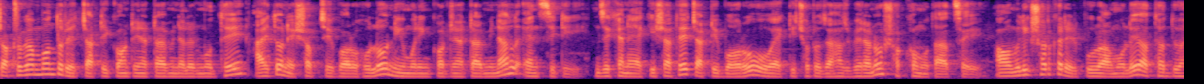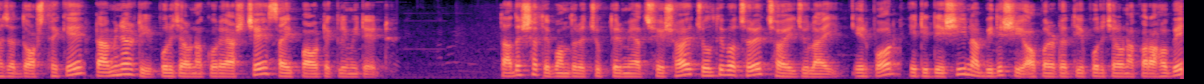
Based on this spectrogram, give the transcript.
চট্টগ্রাম বন্দরের চারটি কন্টেনার টার্মিনালের মধ্যে আয়তনে সবচেয়ে বড় হল নিউমোরিং কন্টেনার টার্মিনাল এনসিটি, যেখানে একই সাথে চারটি বড় ও একটি ছোট জাহাজ বেরানোর সক্ষমতা আছে। আওয়ামী লীগ সরকারের পুরো আমলে অর্থাৎ দু হাজার দশ থেকে টার্মিনালটি পরিচালনা করে আসছে সাইফ পাওয়ারটেক লিমিটেড। তাদের সাথে বন্দরের চুক্তির মেয়াদ শেষ হয় চলতি বছরের ছয় জুলাই। এরপর এটি দেশি না বিদেশি অপারেটর দিয়ে পরিচালনা করা হবে,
